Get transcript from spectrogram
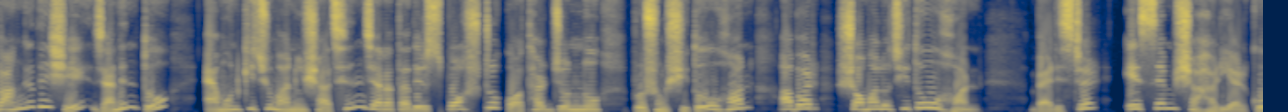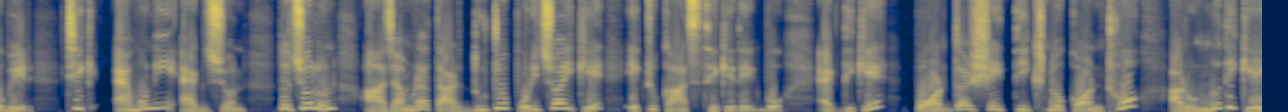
বাংলাদেশে, জানেন তো, এমন কিছু মানুষ আছেন যারা তাদের স্পষ্ট কথার জন্য প্রশংসিতও হন, আবার সমালোচিতও হন। Barrister S M Shahriar Kabir, ঠিক এমনই একজন। তো চলুন, আজ আমরা তার দুটো পরিচয়কে একটু কাছ থেকে দেখব। একদিকে পর্দার সেই তীক্ষ্ণ কণ্ঠ, আর অন্যদিকে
